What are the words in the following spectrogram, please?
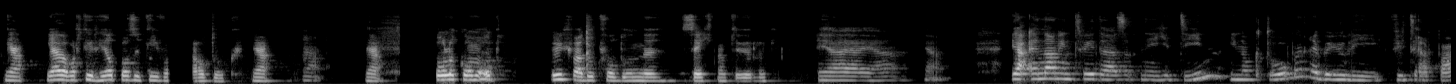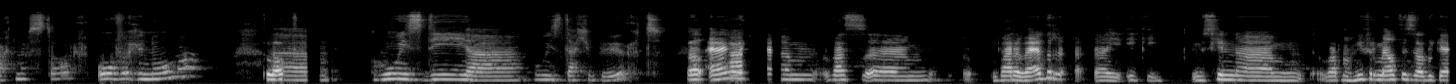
Ja. ja, dat wordt hier heel positief onthaald ook. Ja. Ja. ja. Scholen komen ook terug, wat ook voldoende zegt natuurlijk. Ja, ja, ja. ja. Ja, en dan in 2019, in oktober, hebben jullie Vitra Partner Store overgenomen. Klopt. Uh, hoe, is die, uh, hoe is dat gebeurd? Wel, eigenlijk um, was, um, waren wij er... Uh, ik, misschien um, wat nog niet vermeld is, dat ik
